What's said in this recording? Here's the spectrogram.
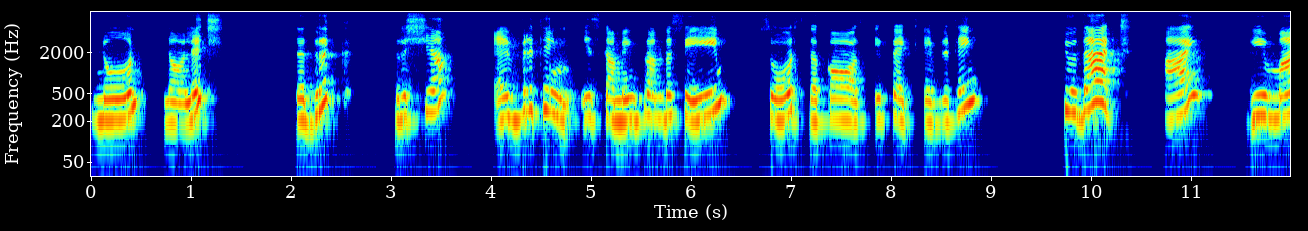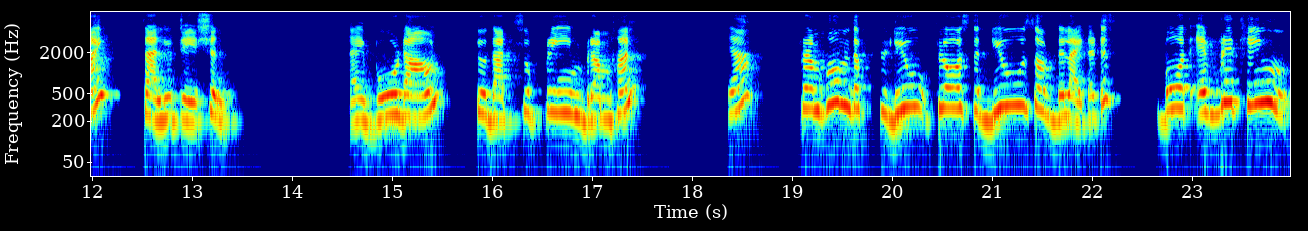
known, knowledge, the drik, drishya, everything is coming from the same source, the cause, effect, everything. To that, I give my salutation. I bow down to that supreme Brahman, yeah, from whom the dew flows the dews of delight. That is both everything,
